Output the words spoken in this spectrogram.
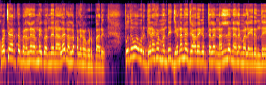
கோச்சாரத்தில் நல்ல நிலைமைக்கு வந்ததுனால நல்ல பழங்கள் கொடுப்பாரு. பொதுவாக ஒரு கிரகம் வந்து ஜனன ஜாதகத்தில் நல்ல நிலைமையில் இருந்து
